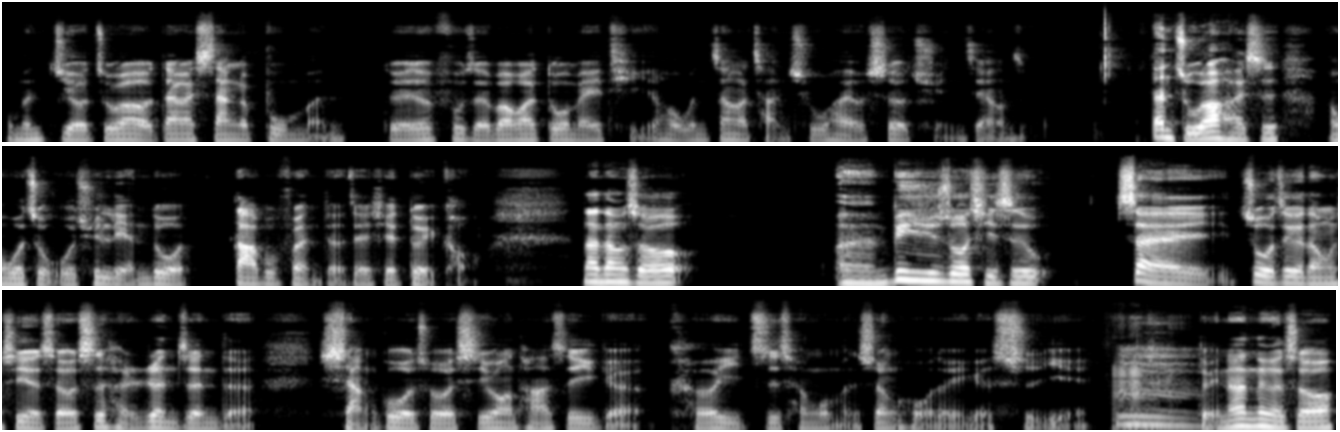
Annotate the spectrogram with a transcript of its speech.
我们有主要有大概三个部门，对，就负责包括多媒体，然后文章的产出，还有社群这样子。但主要还是呃我主我去联络大部分的这些对口。那当时候，嗯，必须说，其实在做这个东西的时候是很认真的想过，说希望它是一个可以支撑我们生活的一个事业。嗯，对，那那个时候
